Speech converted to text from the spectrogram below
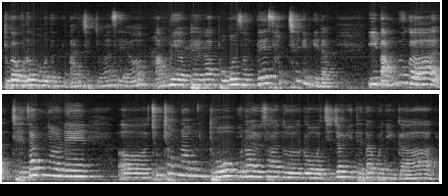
누가 물어보거든 아는 척 좀 하세요. 막루 옆에가 보건소인데 3층입니다. 이 막루가 재작년에 어, 충청남도 문화유산으로 지정이 되다 보니까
